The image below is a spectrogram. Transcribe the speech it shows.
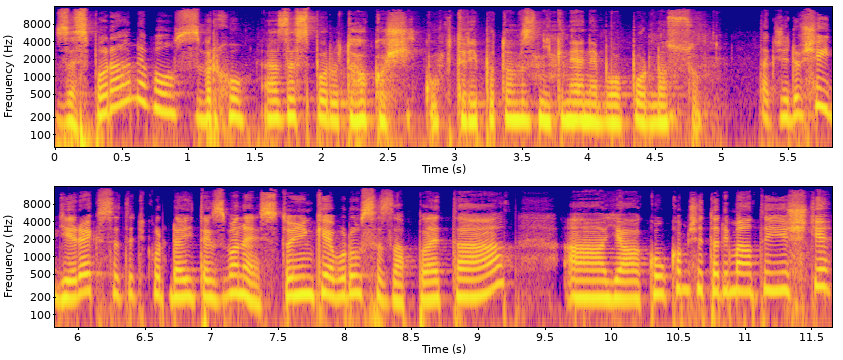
Ze spora nebo z vrchu? A ze spodu toho košíku, který potom vznikne nebo pod nosu. Takže do všech dírek se teď dají takzvané stojinky a budou se zaplétat. A já koukám, že tady máte ještě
